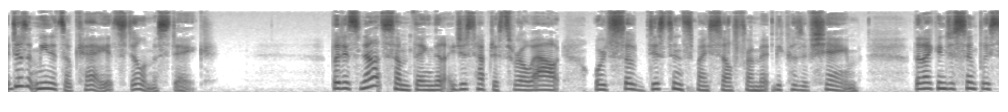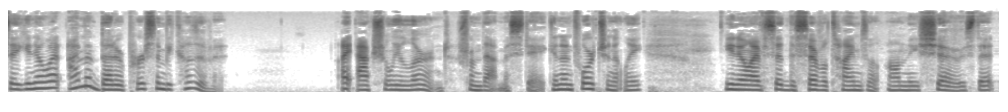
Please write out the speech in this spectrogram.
It doesn't mean it's okay, it's still a mistake. But it's not something that I just have to throw out or so distance myself from it because of shame that I can just simply say, you know what, I'm a better person because of it. I actually learned from that mistake. And unfortunately, you know, I've said this several times on these shows that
